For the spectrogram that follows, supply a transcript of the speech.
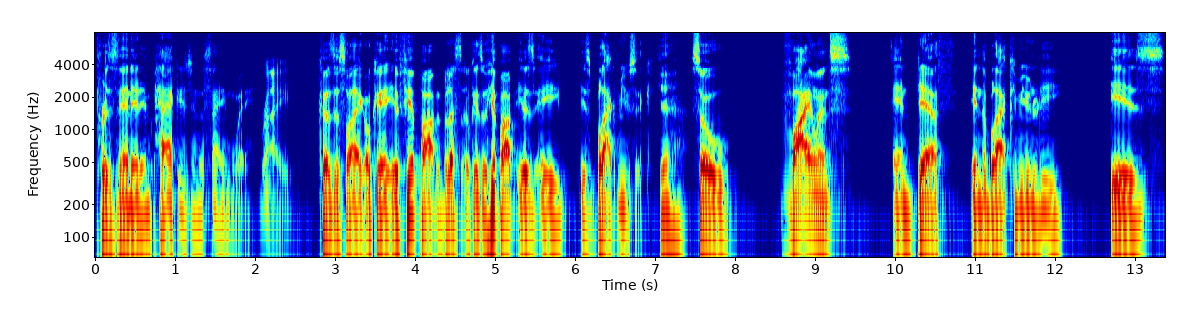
presented and packaged in the same way? Right. Because it's like, okay, if hip hop, if let's okay, so hip hop is a is black music. yeah, So violence and death in the black community is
